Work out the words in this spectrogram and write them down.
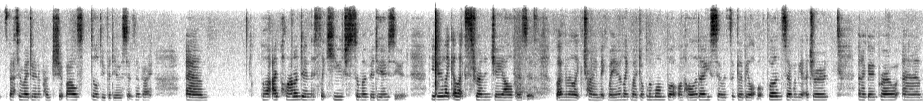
it's better if I do an apprenticeship but I'll still do videos so it's okay. Um but I plan on doing this like huge summer video soon. You know, like Alex Alexa and Jay Alvarez's, but I'm gonna like try and make my own, like my Dublin one, but on holiday. So it's gonna be a lot more fun. So I'm gonna get a drone and a GoPro, um, and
